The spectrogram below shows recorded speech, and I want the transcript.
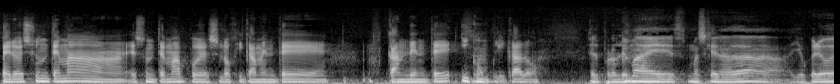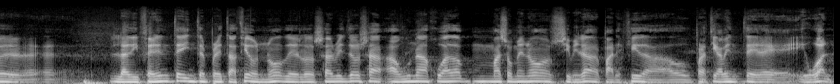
Pero es un tema, es un tema pues lógicamente candente y complicado. El problema es más que nada, yo creo, la diferente interpretación ¿no? de los árbitros a, una jugada más o menos similar, parecida o prácticamente eh, igual.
